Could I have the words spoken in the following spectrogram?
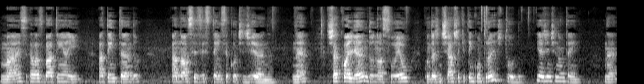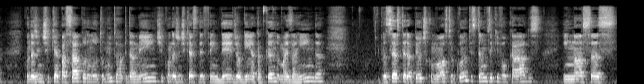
mas elas batem aí, atentando a nossa existência cotidiana, né? Chacoalhando o nosso eu quando a gente acha que tem controle de tudo. E a gente não tem, né? Quando a gente quer passar por um luto muito rapidamente, quando a gente quer se defender de alguém atacando mais ainda, o processo terapêutico mostra o quanto estamos equivocados em nossas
